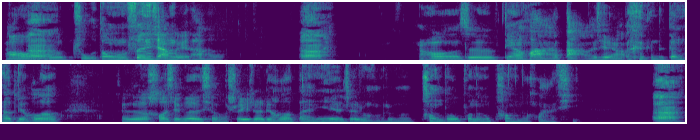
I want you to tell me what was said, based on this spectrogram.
然后我就主动分享给他了。嗯然后我就电话打过去，然后跟跟他聊了这个好几个小时，一直聊到半夜，这种什么碰都不能碰的话题。嗯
